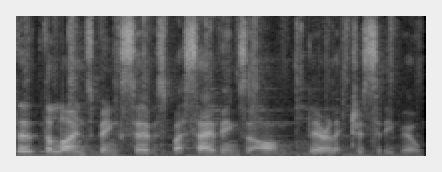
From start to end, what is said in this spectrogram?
the, the loan's being serviced by savings on their electricity bill.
